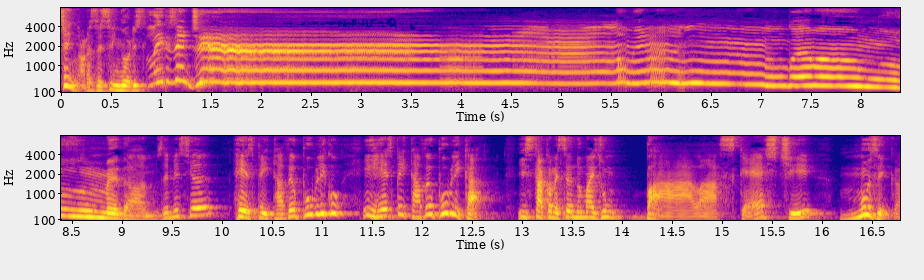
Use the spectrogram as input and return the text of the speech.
Senhoras e senhores, ladies and gentlemen, mesdames et messieurs, respeitável público e respeitável pública. Está começando mais um Balascast Música.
